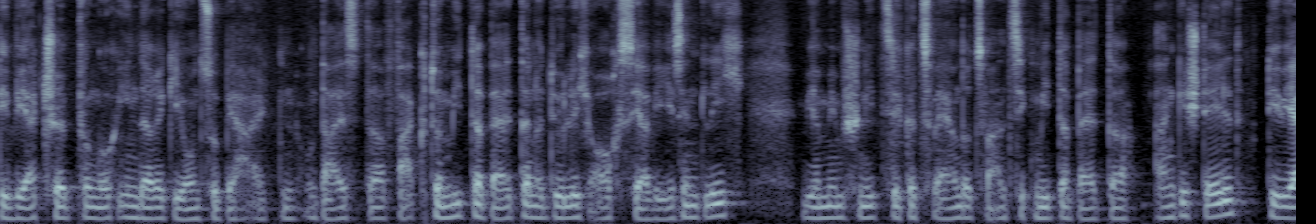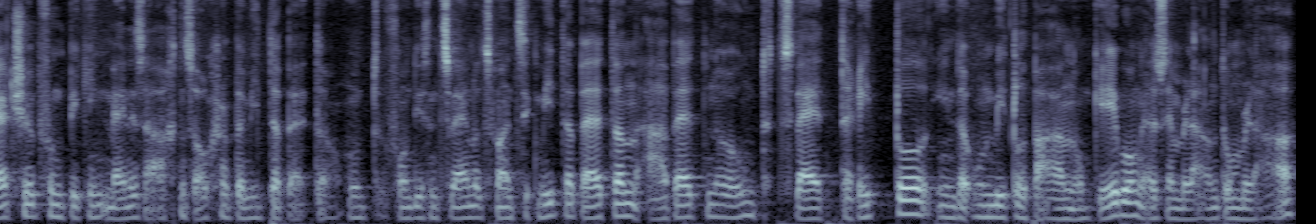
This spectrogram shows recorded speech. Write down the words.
die Wertschöpfung auch in der Region zu behalten. Und da ist der Faktor Mitarbeiter natürlich auch sehr wesentlich. Wir haben im Schnitt ca. 220 Mitarbeiter angestellt. Die Wertschöpfung beginnt meines Erachtens auch schon bei Mitarbeitern. Und von diesen 220 Mitarbeitern arbeiten rund zwei Drittel in der unmittelbaren Umgebung, also im Land um Land,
